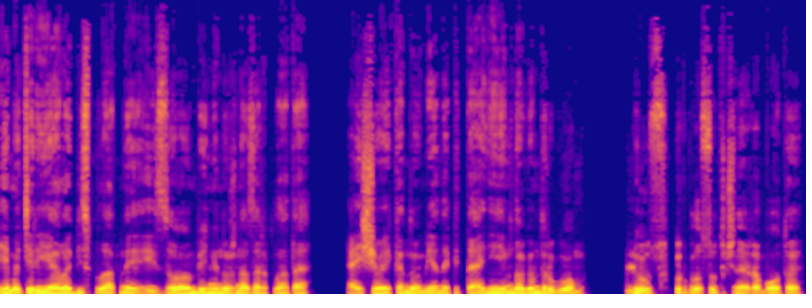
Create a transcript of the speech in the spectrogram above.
И материалы бесплатные, и зомби не нужна зарплата, а еще экономия на питании и многом другом. Плюс круглосуточная работа.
